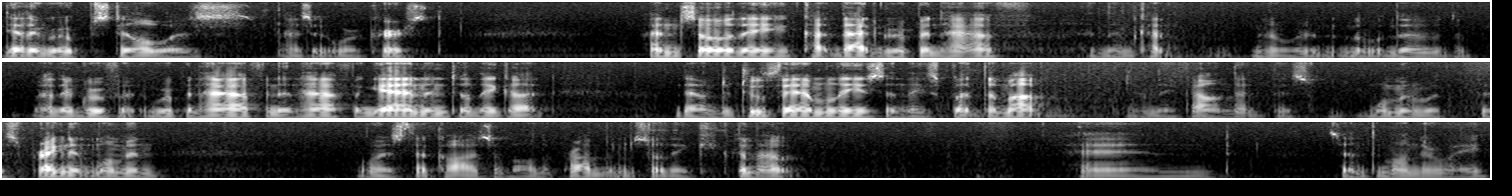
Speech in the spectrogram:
The other group still was, as it were, cursed. And so they cut that group in half, and then cut you know, the, the, the other group, group in half, and in half again until they got down to two families, and they split them up, and they found that this woman with this pregnant woman was the cause of all the problems. So they kicked them out and sent them on their way.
